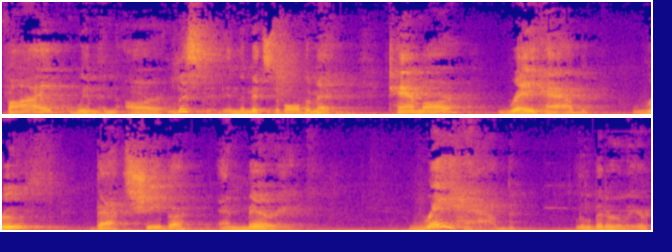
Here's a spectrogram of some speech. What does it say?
five women are listed in the midst of all the men Tamar, Rahab, Ruth, Bathsheba, and Mary. Rahab, a little bit earlier,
